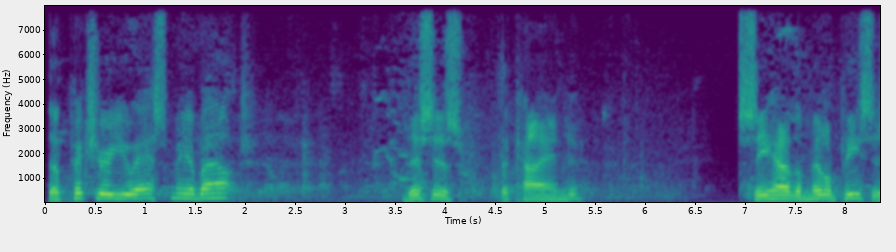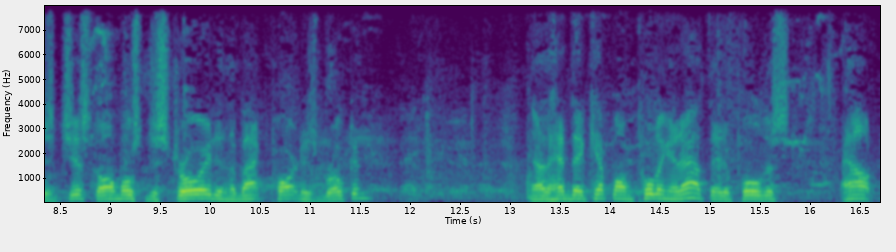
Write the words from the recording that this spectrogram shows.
The picture you asked me about, this is the kind. See how the middle piece is just almost destroyed and the back part is broken? Now, had they kept on pulling it out, they'd have pulled this out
